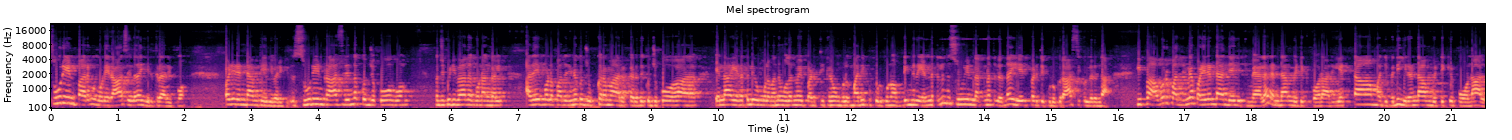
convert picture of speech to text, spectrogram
சூரியன் பாருங்க உங்களுடைய ராசியில தான் இருக்கிறார் இப்போ. பன்னிரெண்டாம் தேதி வரைக்கும். சூரியன் ராசிலேருந்து கொஞ்சம் கோபம் கொஞ்சம் பிடிவாத குணங்கள். அதே போல பார்த்தீங்கன்னா கொஞ்சம் உக்கரமாக இருக்கிறது கொஞ்சம் கோ எல்லா இடத்துலயும் உங்களை வந்து முதன்மைப்படுத்திக்கணும் உங்களுக்கு மதிப்பு கொடுக்கணும் அப்படிங்கிற எண்ணத்துல இந்த சூரியன் லக்னத்துல இருந்தா ஏற்படுத்தி கொடுக்குற ராசிக்குள்ள இருந்தா. இப்ப அவர் பாத்தீங்கன்னா பன்னிரெண்டாம் தேதிக்கு மேல ரெண்டாம் வீட்டுக்கு போறாரு. எட்டாம் அதிபதி இரண்டாம் வீட்டுக்கு போனால்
